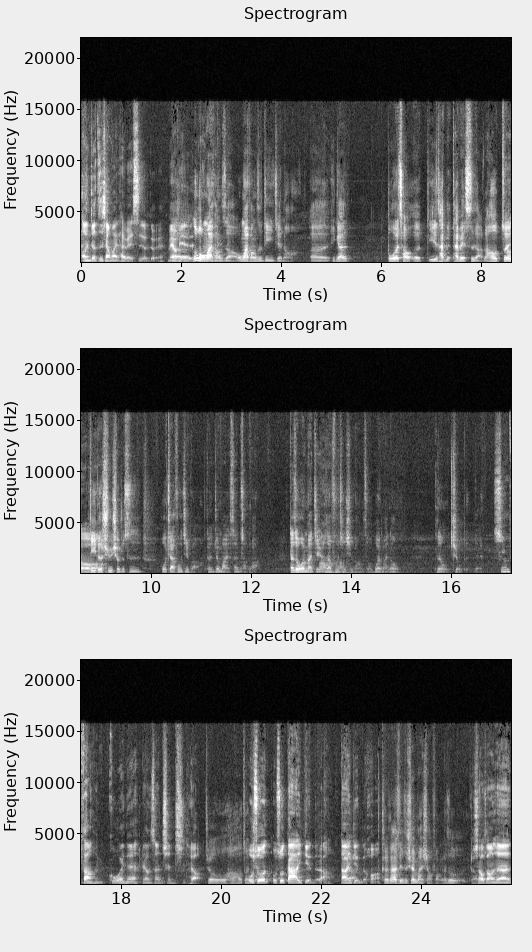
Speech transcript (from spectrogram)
哦，你就只想买台北市的对？没有别的。如果我买房子哦，我买房子第一间哦，呃，应该不会超呃，一定台北台北市啊。然后最低的需求就是我家附近吧，可能就买三重吧。但是我会买捷运站附近新房子，我不会买那种那种旧的，对。新房很贵呢，两三千起跳，就好好赚。我说我说大一点的啦，大一点的话，可能刚开始也是先买小房，但是我小房现在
